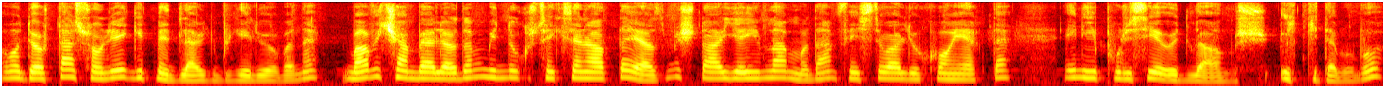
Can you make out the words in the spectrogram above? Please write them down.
Ama dörtten sonraya gitmediler gibi geliyor bana. Mavi Çemberli Adamı 1986'da yazmış. Daha yayınlanmadan Festival Konyak'ta en iyi polisiye ödülü almış. İlk kitabı bu.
